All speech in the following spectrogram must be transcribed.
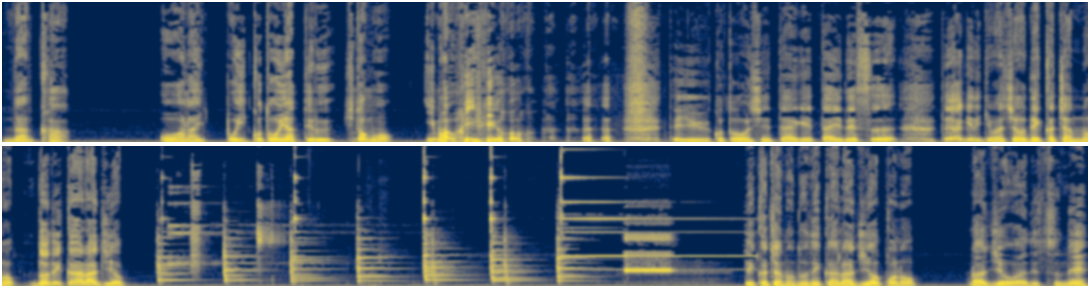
なんか、お笑いっぽいことをやってる人も今はいるよ っていうことを教えてあげたいです。というわけで行きましょう。でっかちゃんのドデカラジオ。デカちゃんのドデカラジオ。このラジオはですね、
